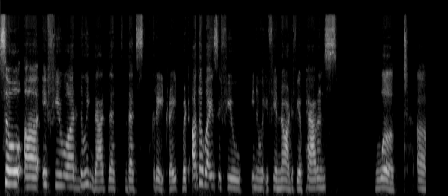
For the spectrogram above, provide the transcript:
so uh, if you are doing that that that's great right but otherwise if you you know if you're not if your parents worked uh,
